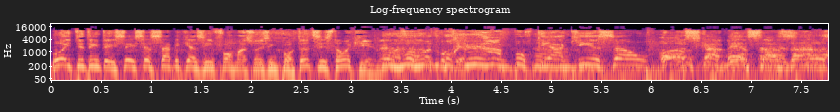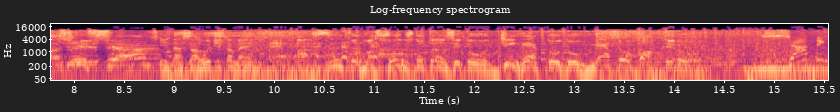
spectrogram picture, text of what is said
8h36, você sabe que as informações importantes estão aqui, né? Mas Aham, por quê? Ah, porque aqui são os cabeças da notícia. E da saúde também. As informações do trânsito direto do Metrocóptero. Já tem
